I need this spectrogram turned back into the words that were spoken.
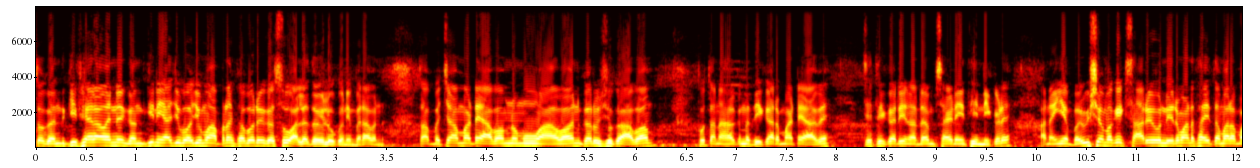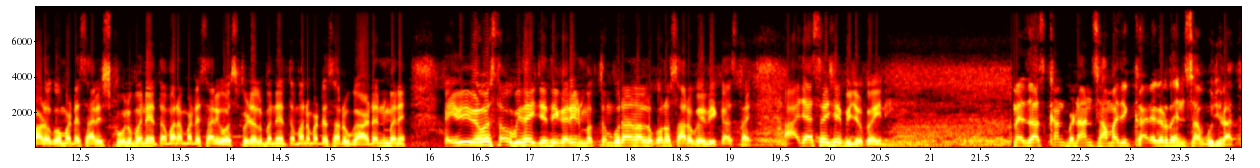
તો ગંદકી ફેરાવાની ગંદકીની આજુબાજુમાં આપણને ખબર હોય કે શું હાલત હોય લોકોની, બરાબર તો આ બચાવવા માટે આવામનું હું આહવાન કરું છું કે આવામ પોતાના હકના અધિકાર માટે આવે, જેથી કરીને ડમ સાઈડ અહીંથી નીકળે અને અહીંયા ભવિષ્યમાં કંઈક સારું એવું નિર્માણ થાય, તમારા બાળકો માટે સારી સ્કૂલ બને, તમારા માટે સારી હોસ્પિટલ બને, તમારા માટે સારું ગાર્ડન બને, કંઈ એવી વ્યવસ્થા ઊભી થાય જેથી કરીને મક્તમપુરાના લોકોનો સારો કોઈ વિકાસ થાય. આ જ આશય છે બીજો કંઈ નહીં एजाज खान बढ़ान सामाजिक कार्यकर्ता इंसाफ गुजरात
